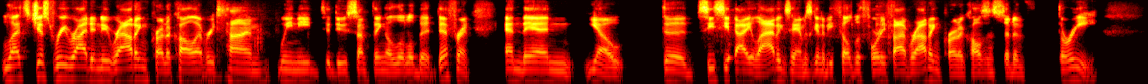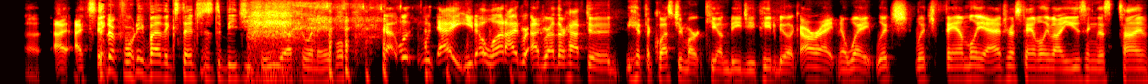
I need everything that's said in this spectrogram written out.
Let's just rewrite a new routing protocol every time we need to do something a little bit different, and then you know the CCIE lab exam is going to be filled with 45 routing protocols instead of three. Uh, I, I think, of 45 extensions to BGP, you have to enable. yeah, well, hey, you know what? I'd, I'd rather have to hit the question mark key on BGP to be like, all right, now wait, which which family address family am I using this time?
